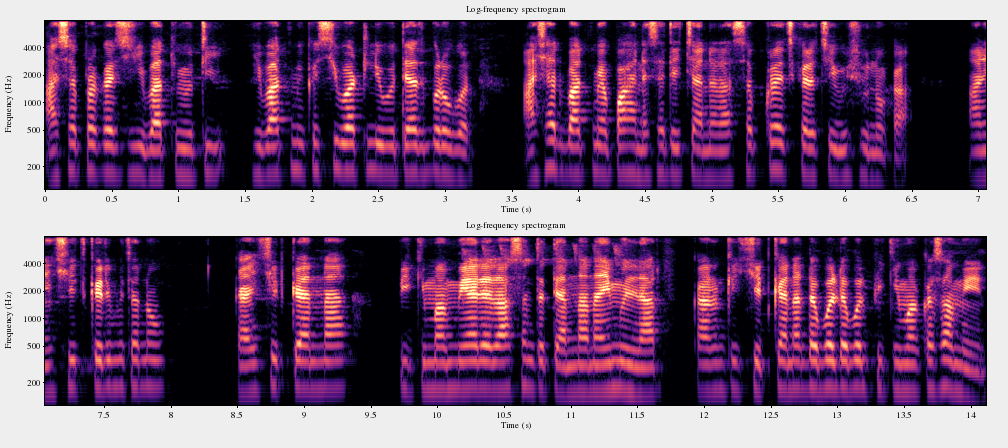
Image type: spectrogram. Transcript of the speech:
अशा प्रकारची ही बातमी होती. ही बातमी कशी वाटली व त्याचबरोबर अशाच बातम्या पाहण्यासाठी चॅनलला सबस्क्राईब करायचे विसरू नका. आणि शेतकरी मित्रांनो काही शेतकऱ्यांना पीक विमा मिळालेला असेल तर त्यांना नाही मिळणार कारण की शेतकऱ्यांना डबल डबल पीक विमा कसा मिळेल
